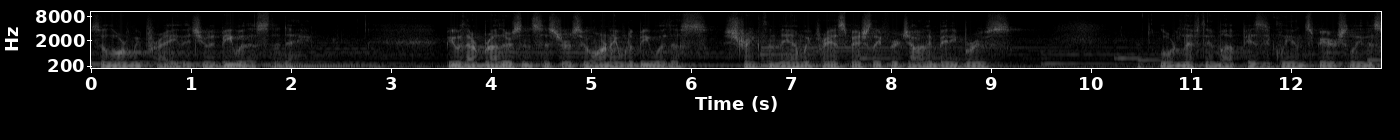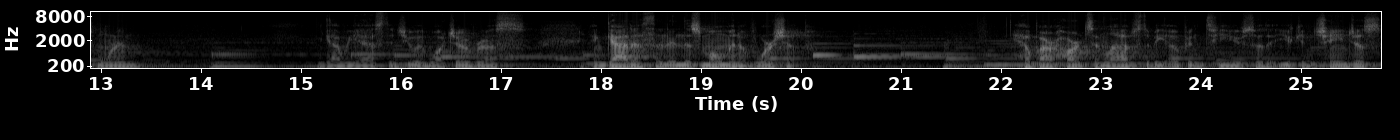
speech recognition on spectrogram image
So, Lord, we pray that you would be with us today. Be with our brothers and sisters who aren't able to be with us. Strengthen them. We pray especially for John and Betty Bruce. Lord, lift them up physically and spiritually this morning. God, we ask that you would watch over us and guide us. And in this moment of worship, help our hearts and lives to be open to you so that you can change us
